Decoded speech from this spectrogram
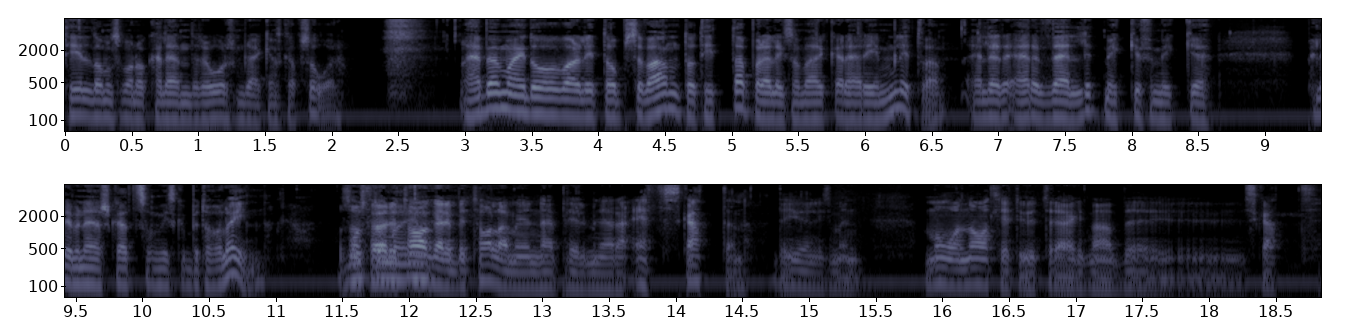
till de som har då kalenderår som räkenskapsår. Och här behöver man ju då vara lite observant och titta på det, liksom, verkar det här rimligt? Va? Eller är det väldigt mycket för mycket preliminärskatt som vi ska betala in? Och som företagare ju... betalar man den här preliminära F-skatten. Det är ju liksom en månatligt uträknad eh, skatt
